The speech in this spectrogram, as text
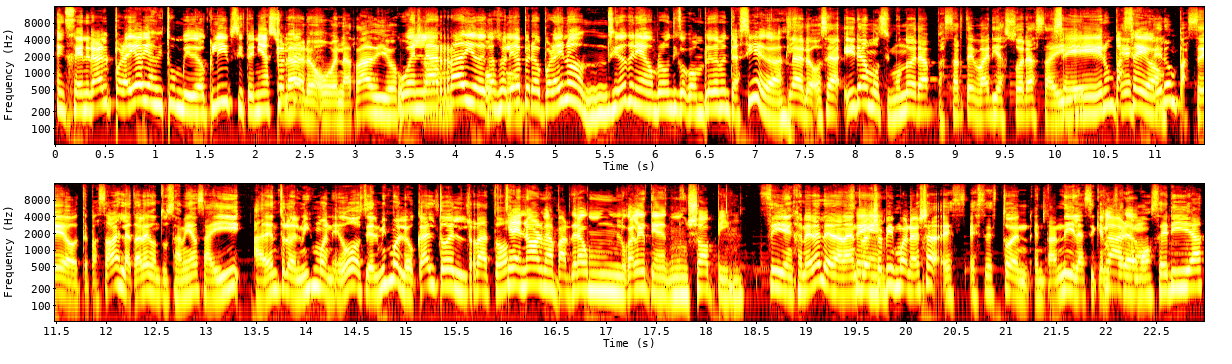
en general por ahí habías visto un videoclip si tenías suerte. Claro, o en la radio. O en la radio de poco. casualidad, pero por ahí no, si no tenía que comprar un disco completamente a ciegas. Claro, o sea, ir a Musimundo era pasarte varias horas ahí. Sí, era un paseo. Es- Era un paseo. Te pasabas la tarde con tus amigas ahí adentro del mismo negocio, del mismo local todo el rato. Que era enorme aparte, era un local que tiene como un shopping. Sí, en general eran adentro Sí. del shopping. Bueno, ella es, es esto en, en Tandil, así que no sé cómo sería.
